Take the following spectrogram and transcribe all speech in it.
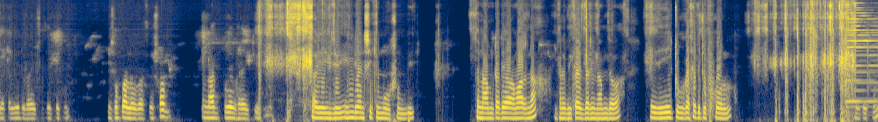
কাতালিয়ে ভ্যারাইটি দেখুন। সোপালো গাছ সব নাগপুরের ভ্যারাইটি আর এই যে ইন্ডিয়ান সিকিম মৌসুম্বি, তো নামটা দেওয়া আমার না, এখানে বিকাশ বিকাশদারি নাম দেওয়া। এই যে এইটুকু গাছে দুটো ফল। দেখুন।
